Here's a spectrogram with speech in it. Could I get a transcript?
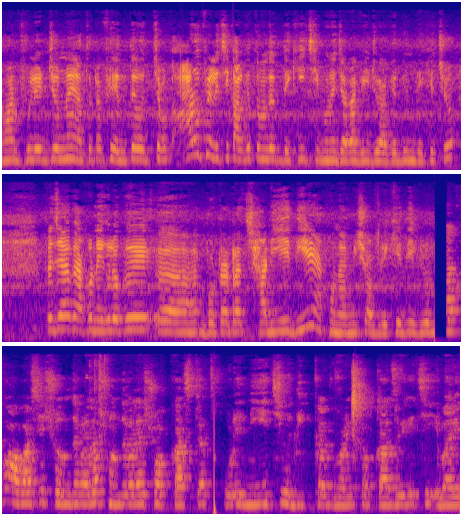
আমার ভুলের জন্য এতটা ফেলতে হচ্ছে। আমাকে আরও ফেলেছি, কালকে তোমাদের দেখিয়েছি মনে যারা ভিডিও আগের দিন দেখেছ। তা যাই হোক, এখন এগুলোকে গোটাটা ছাড়িয়ে দিয়ে এখন আমি সব রেখে দিই এগুলো। দেখো, আবার সেই সন্ধ্যাবেলা, সন্ধ্যাবেলায় সব কাজ টাজ করে নিয়েছি। ওদিককার ঘরের সব কাজ হয়ে গেছে। এবারে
